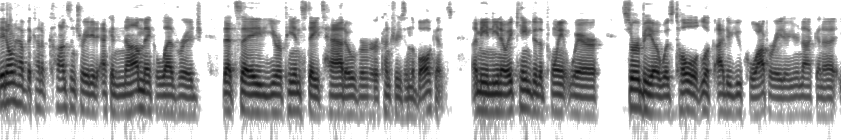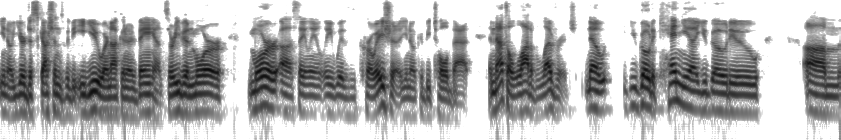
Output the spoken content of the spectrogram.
they don't have the kind of concentrated economic leverage that say European states had over countries in the Balkans. I mean, you know, it came to the point where Serbia was told, look, either you cooperate or you're not going to, you know, your discussions with the EU are not going to advance, or even more, more uh, saliently with Croatia, you know, could be told that. And that's a lot of leverage. Now, you go to Kenya, you go to um,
